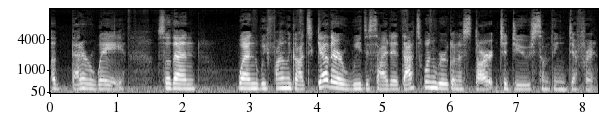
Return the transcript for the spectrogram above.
a better way. So then when we finally got together, we decided that's when we are gonna start to do something different.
